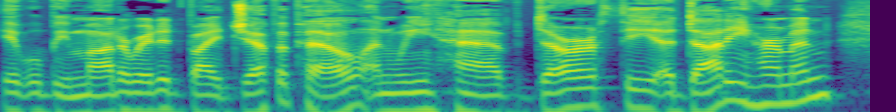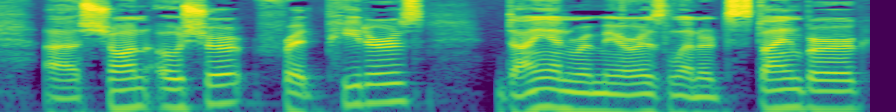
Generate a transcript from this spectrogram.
It will be moderated by Jeff Appel, and we have Dorothy Adati Herman, uh, Shaun Osher, Fred Peters, Diane Ramirez, Leonard Steinberg,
